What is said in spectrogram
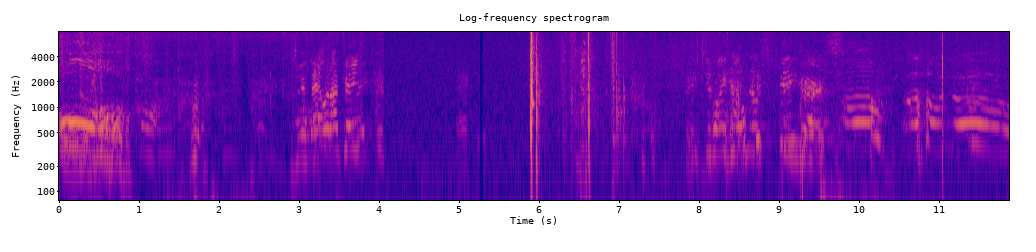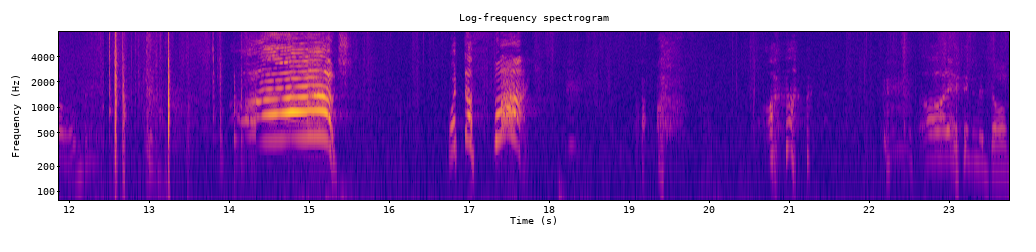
Oh! Did you get that one on tape? Right on those fingers. Oh, oh no! Ouch! What the fuck? Oh, that in the dome.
